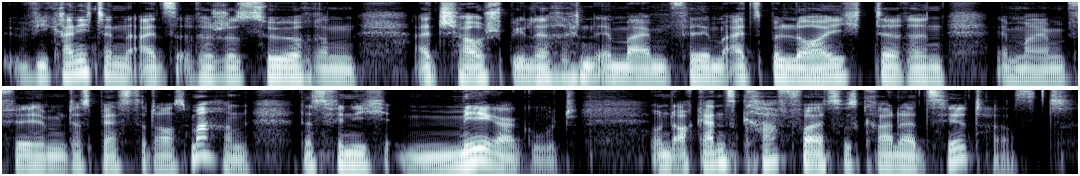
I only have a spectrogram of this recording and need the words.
Wie kann ich denn als Regisseurin, als Schauspielerin in meinem Film, als Beleuchterin in meinem Film das Beste daraus machen? Das finde ich mega gut und auch ganz kraftvoll kraftvoll, als du es gerade erzählt hast.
